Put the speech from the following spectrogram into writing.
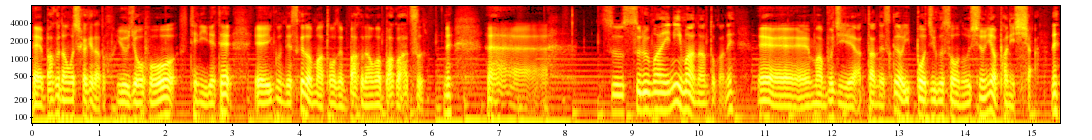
えー、爆弾を仕掛けたという情報を手に入れて、えー、くんですけど、まあ当然爆弾は爆発。ね。えー、する前に、まあなんとかね、えー、まあ無事であったんですけど、一方ジグソーの後ろにはパニッシャー、ね、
